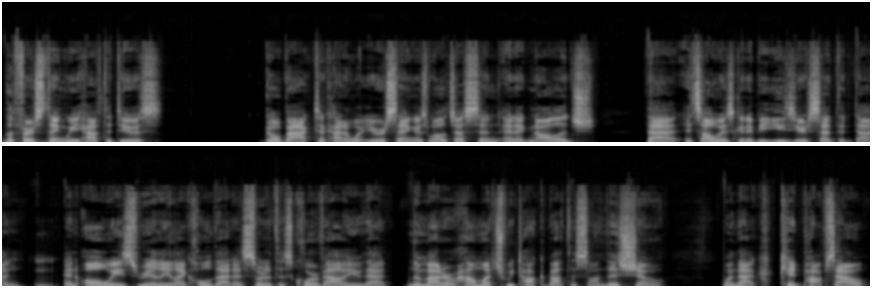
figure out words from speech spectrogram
the first thing we have to do is go back to kind of what you were saying as well, Justin, and acknowledge that it's always going to be easier said than done Mm. and always really like hold that as sort of this core value that no matter how much we talk about this on this show, when that kid pops out,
